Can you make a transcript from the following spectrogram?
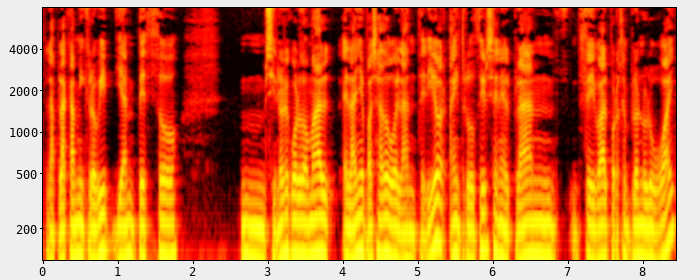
la placa microbit ya empezó, mm, si no recuerdo mal, el año pasado o el anterior, a introducirse en el plan Ceibal, por ejemplo, en Uruguay,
